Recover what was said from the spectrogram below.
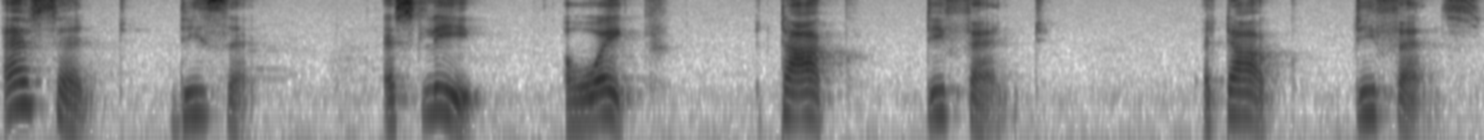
Ascent, descent, asleep, awake, attack, defend, attack, defense.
